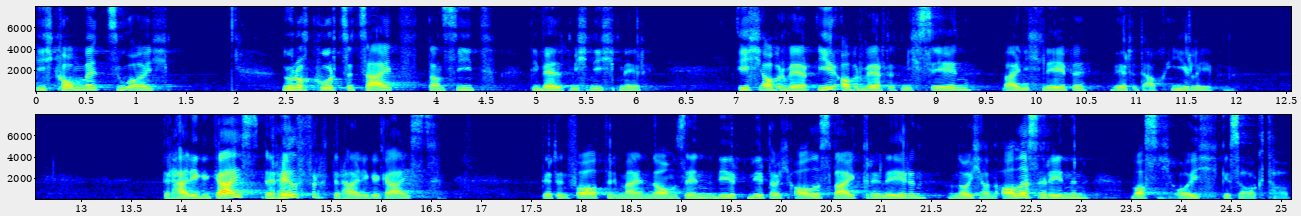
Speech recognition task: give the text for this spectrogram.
Ich komme zu euch. Nur noch kurze Zeit, dann sieht die Welt mich nicht mehr. Ich aber, ihr aber werdet mich sehen, weil ich lebe, werdet auch ihr leben. Der Heilige Geist, der Helfer, der Heilige Geist, der den Vater in meinem Namen senden wird, wird euch alles weitere lehren und euch an alles erinnern, was ich euch gesagt habe.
